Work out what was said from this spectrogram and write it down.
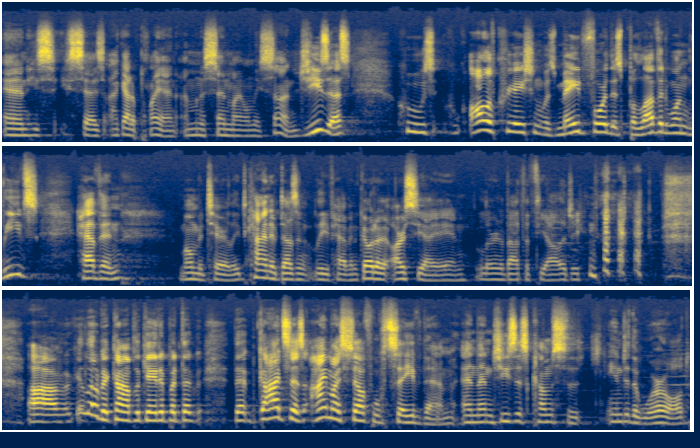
And he, he says, I got a plan. I'm going to send my only son. Jesus, who's, who all of creation was made for, this beloved one, leaves heaven momentarily. Kind of doesn't leave heaven. Go to RCIA and learn about the theology. um, a little bit complicated, but that, God says, I myself will save them. And then Jesus comes to, into the world,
